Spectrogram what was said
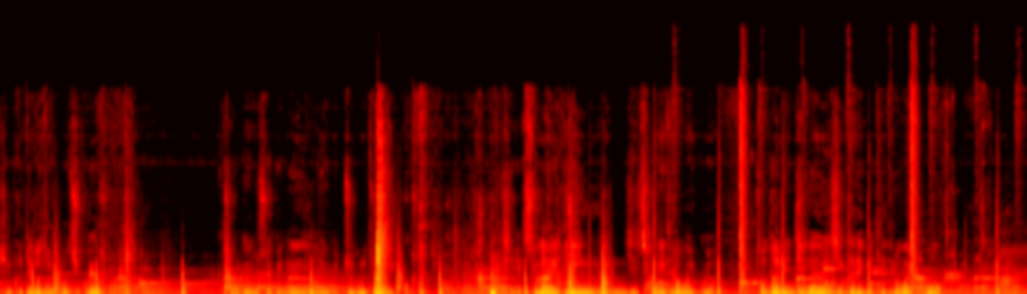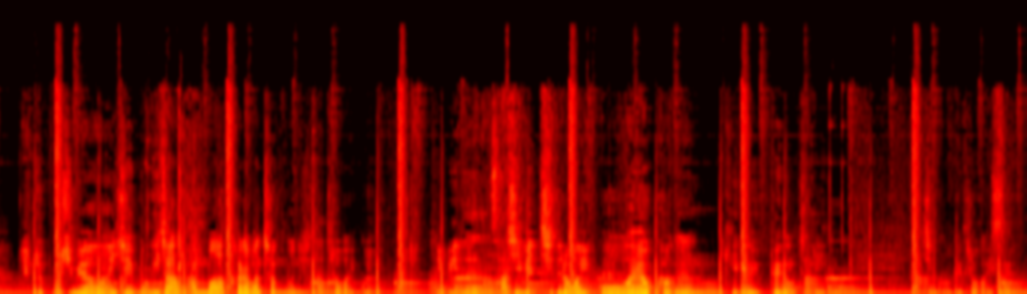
싱크대가 넓어지고요. 전기 온수기는 여기 쪽으로 들어가 있고 이제 슬라이딩 이제 장이 들어가 있고요. 전자레인지는 싱크대 밑에 들어가 있고 뒤쪽 보시면 이제 무기장, 안마, 카라반 창문 이제 다 들어가 있고요. TV는 40인치 들어가 있고 에어컨은 캐리어 6평형짜리 이제 그렇게 들어가 있어요.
